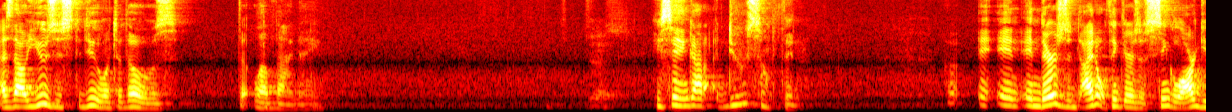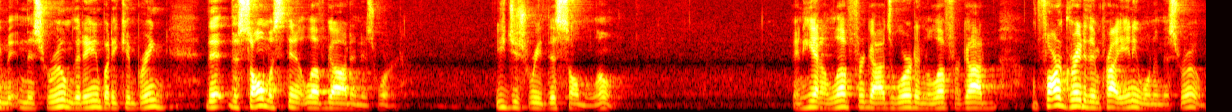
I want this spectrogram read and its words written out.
as thou usest to do unto those that love thy name. He's saying, God, do something. Uh, and, and there's, I don't think there's a single argument in this room that anybody can bring that the psalmist didn't love God and his word. You just read this psalm alone. And he had a love for God's word and a love for God far greater than probably anyone in this room.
